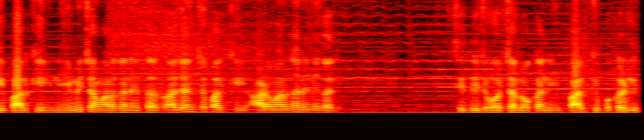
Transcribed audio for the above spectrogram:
ही पालखी नेहमीच्या मार्गाने तर राजांची पालखी आडमार्गाने निघाली. सिद्धी जोहरच्या लोकांनी पालखी पकडली.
